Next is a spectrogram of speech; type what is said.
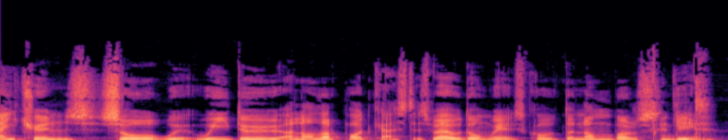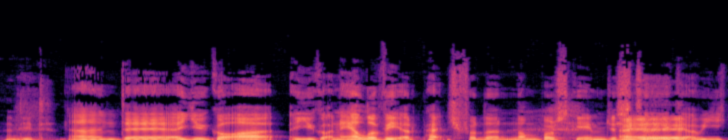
iTunes. So we, we do another podcast as well, don't we? It's called The Numbers Indeed. Game. Indeed. And uh, you got a you got an elevator pitch for the Numbers Game just to Uh, get a wee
